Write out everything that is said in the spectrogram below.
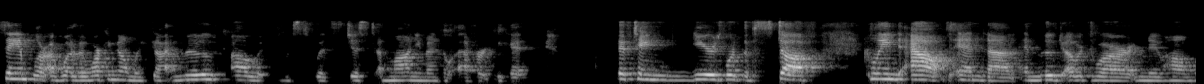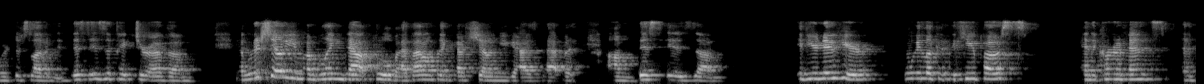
sampler of what I've been working on. We've got moved. Oh, it was, was just a monumental effort to get 15 years worth of stuff cleaned out and uh, and moved over to our new home. We're just loving it. This is a picture of um. I'm going to show you my blinged out pool bath. I don't think I've shown you guys that, but um, this is um, if you're new here, we look at the Q posts and the current events and,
